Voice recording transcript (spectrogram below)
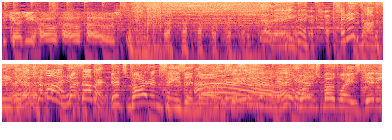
Because he ho ho hos. it is off season. Oh, come on, it's summer. It's garden season, though. Oh, See, I okay. it works both ways. Denny,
